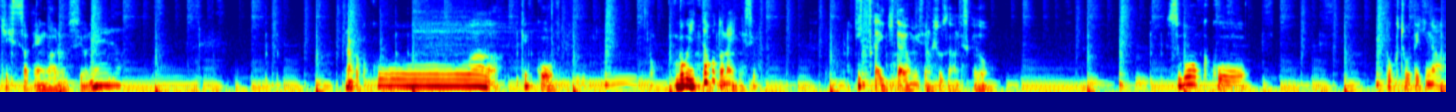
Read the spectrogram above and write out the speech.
喫茶店があるんですよね。なんかここは結構僕行ったことないんですよ。いつか行きたいお店の一つなんですけどすごくこう特徴的な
